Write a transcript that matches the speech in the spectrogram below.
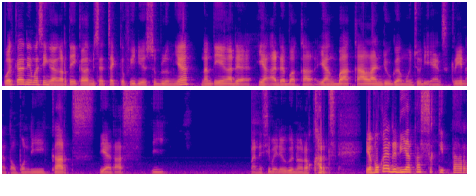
Buat kalian yang masih nggak ngerti, kalian bisa cek ke video sebelumnya. Nanti yang ada yang ada bakal yang bakalan juga muncul di end screen ataupun di cards di atas di mana sih by the way gue cards. Ya pokoknya ada di atas sekitar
